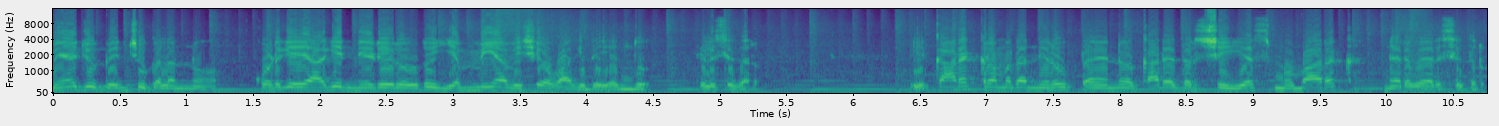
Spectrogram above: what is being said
ಮೇಜು ಬೆಂಚುಗಳನ್ನು ಕೊಡುಗೆಯಾಗಿ ನೀಡಿರುವುದು ಹೆಮ್ಮೆಯ ವಿಷಯವಾಗಿದೆ ಎಂದು ತಿಳಿಸಿದರು. ಈ ಕಾರ್ಯಕ್ರಮದ ನಿರೂಪಣೆಯನ್ನು ಕಾರ್ಯದರ್ಶಿ ಎಸ್. ಮುಬಾರಕ್ ನೆರವೇರಿಸಿದರು.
